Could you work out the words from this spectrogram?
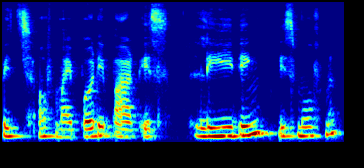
which of my body part is leading this movement.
